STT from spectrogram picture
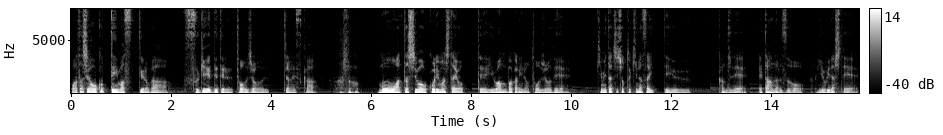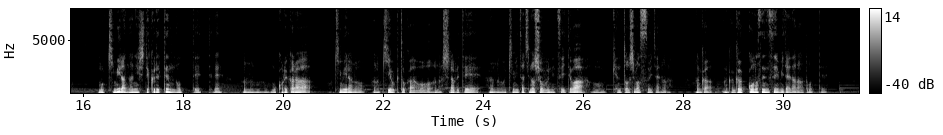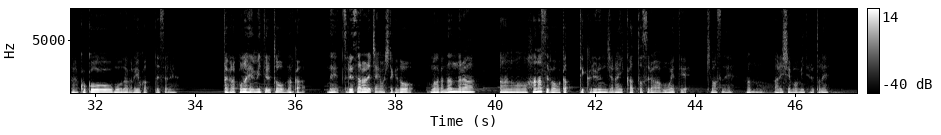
私は怒っていますっていうのが、すげえ出てる登場じゃないですか。あの、もう私は怒りましたよって言わんばかりの登場で、君たちちょっと来なさいっていう感じで、エターナルズを呼び出して、もう君ら何してくれてんのって言ってね、あの、もうこれから君らのあの記憶とかをあの調べて、あの、君たちの処分については、検討しますみたいな。なんか、なんか学校の先生みたいだなと思って。だからここもだから良かったですよね。だからこの辺見てると、なんか、ね、連れ去られちゃいましたけど、もうなんかなんなら、あの、話せば分かってくれるんじゃないかとすら思えてきますね。あの、アリシェムを見てるとね。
